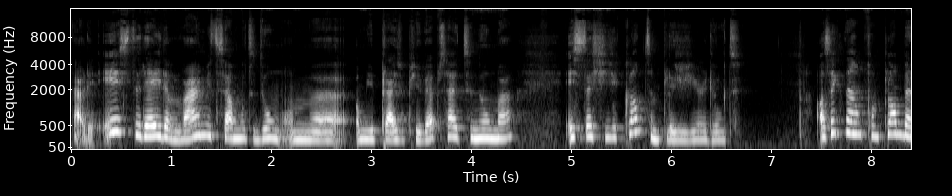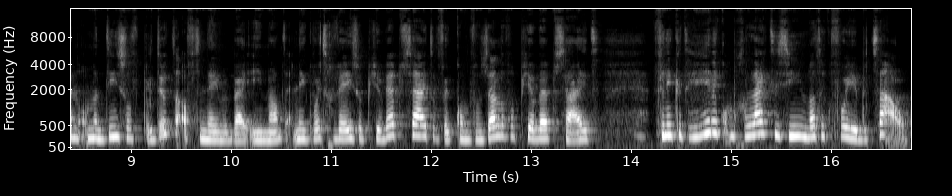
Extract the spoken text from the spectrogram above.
Nou, de eerste reden waarom je het zou moeten doen om, uh, om je prijs op je website te noemen, is dat je je klanten plezier doet. Als ik namelijk van plan ben om een dienst of product af te nemen bij iemand en ik word gewezen op je website of ik kom vanzelf op je website, vind ik het heerlijk om gelijk te zien wat ik voor je betaal.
